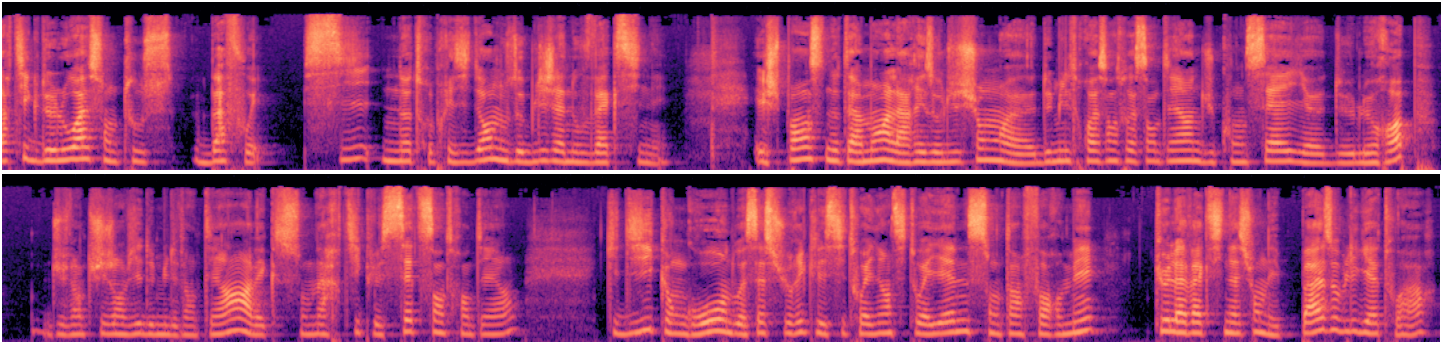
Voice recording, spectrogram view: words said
articles de loi sont tous bafoués si notre président nous oblige à nous vacciner. Et je pense notamment à la résolution 2361 euh, du Conseil de l'Europe du 28 janvier 2021 avec son article 731 qui dit qu'en gros on doit s'assurer que les citoyens citoyennes sont informés que la vaccination n'est pas obligatoire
